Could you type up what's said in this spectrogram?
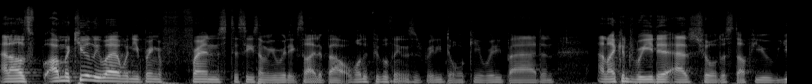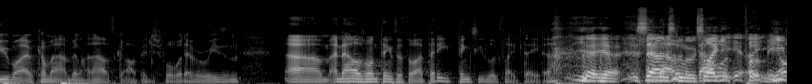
And I was, I'm acutely aware when you bring a friends to see something you're really excited about. What if people think this is really dorky, or really bad? And and I could read it as sure the stuff you you might have come out and been like, "That was garbage" for whatever reason. Um, and that was one things I thought. I bet he thinks he looks like Data. yeah, yeah. It sounds and would- looks like he, he,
